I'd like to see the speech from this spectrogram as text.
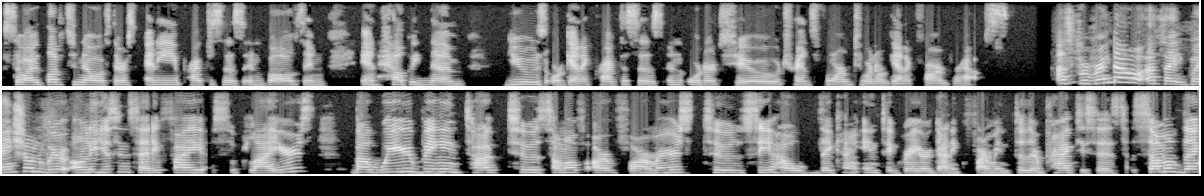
So I'd love to know if there's any practices involved in in helping them use organic practices in order to transform to an organic farm, perhaps. As for right now, as I mentioned, we're only using certified suppliers, but we're being in touch to some of our farmers to see how they can integrate organic farming to their practices. Some of them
